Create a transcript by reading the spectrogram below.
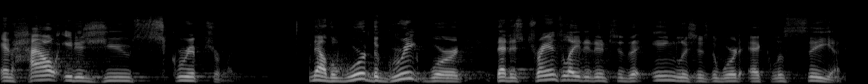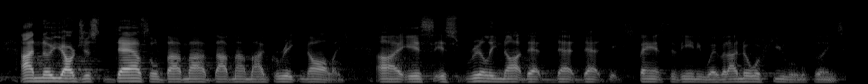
and how it is used scripturally. Now, the word, the Greek word that is translated into the English is the word ecclesia. I know y'all just dazzled by my, by my, my Greek knowledge. Uh, it's, it's really not that, that, that expansive anyway, but I know a few little things.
